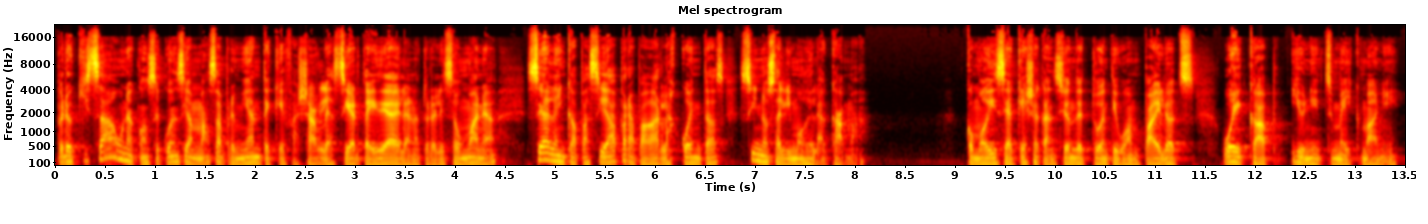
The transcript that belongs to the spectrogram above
Pero quizá una consecuencia más apremiante que fallarle a cierta idea de la naturaleza humana sea la incapacidad para pagar las cuentas si no salimos de la cama. Como dice aquella canción de 21 Pilots, Wake up, you need to make money,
